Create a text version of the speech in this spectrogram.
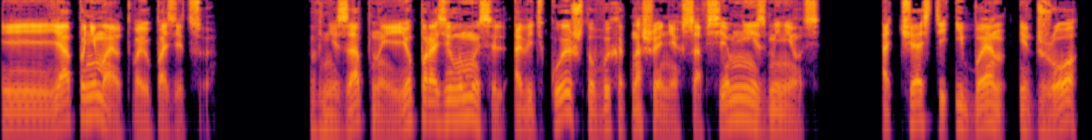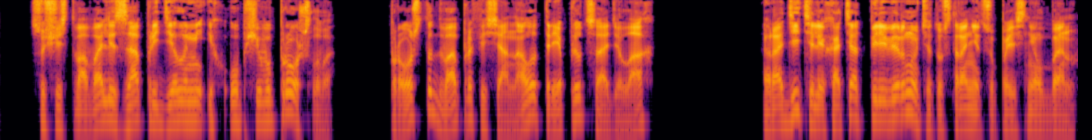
и я понимаю твою позицию. Внезапно ее поразила мысль, а ведь кое-что в их отношениях совсем не изменилось. Отчасти и Бен, и Джо существовали за пределами их общего прошлого. Просто два профессионала треплются о делах. «Родители хотят перевернуть эту страницу», — пояснил Бен.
